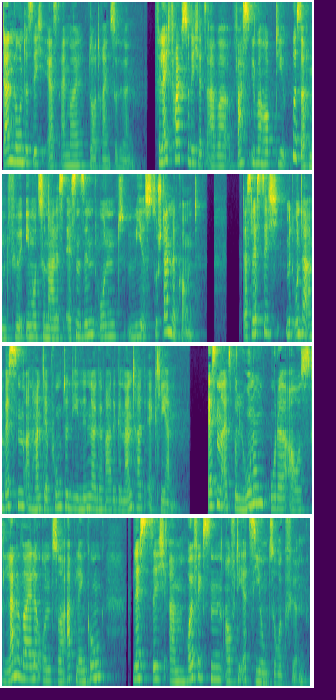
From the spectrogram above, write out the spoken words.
dann lohnt es sich erst einmal dort reinzuhören. Vielleicht fragst du dich jetzt aber, was überhaupt die Ursachen für emotionales Essen sind und wie es zustande kommt. Das lässt sich mitunter am besten anhand der Punkte, die Linda gerade genannt hat, erklären. Essen als Belohnung oder aus Langeweile und zur Ablenkung lässt sich am häufigsten auf die Erziehung zurückführen.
